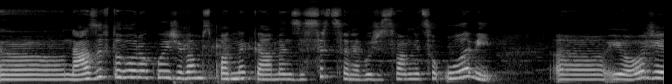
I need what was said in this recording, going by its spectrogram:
uh, název toho roku je, že vám spadne kámen ze srdce nebo že se vám něco uleví uh, jo, že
